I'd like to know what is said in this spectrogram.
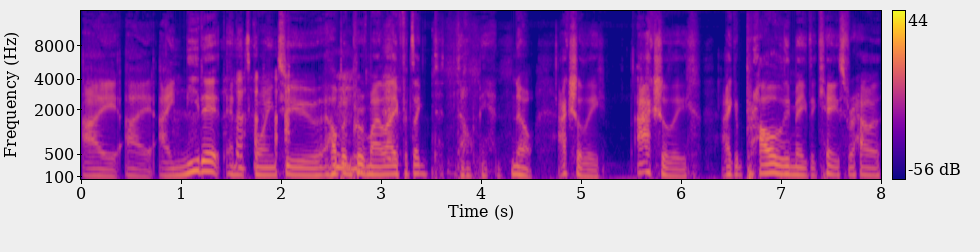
I I I need it and it's going to help improve my life. It's like no, man, no. Actually, actually, I could probably make the case for how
